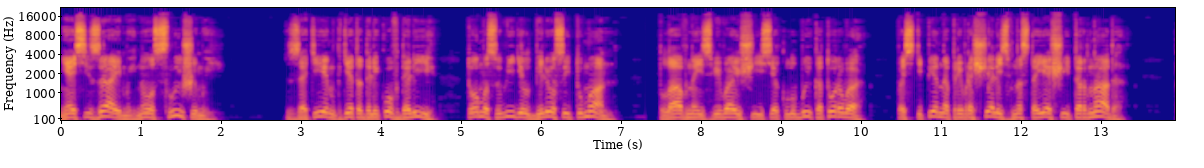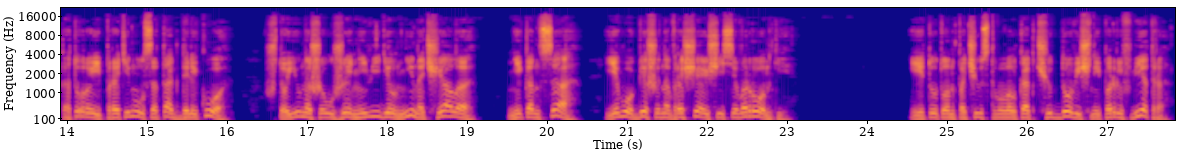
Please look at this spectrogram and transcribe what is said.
неосязаемый, но слышимый. Затем, где-то далеко вдали, Томас увидел белесый туман, плавно извивающиеся клубы которого постепенно превращались в настоящий торнадо, который протянулся так далеко, что юноша уже не видел ни начала, ни конца его бешено вращающейся воронки. И тут он почувствовал, как чудовищный порыв ветра,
